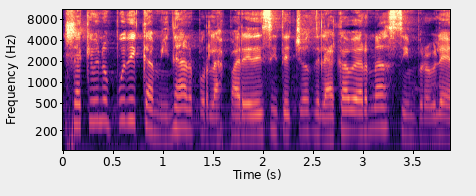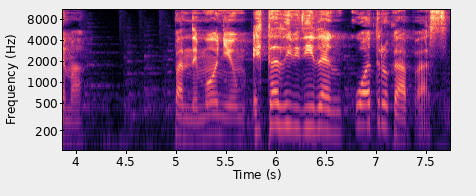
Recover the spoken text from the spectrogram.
ya que uno puede caminar por las paredes y techos de la caverna sin problema. Pandemonium está dividida en cuatro capas.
